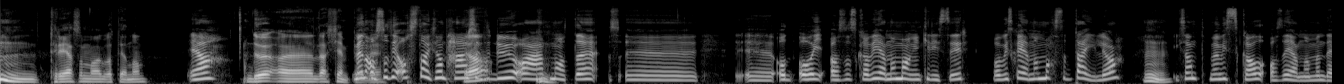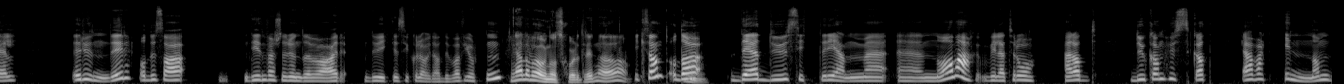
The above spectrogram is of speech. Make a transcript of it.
tre som har gått gjennom. Ja. Du, uh, det er kjempegøy. Men også til oss, da. ikke sant? Her ja. sitter du og er på en måte uh, uh, og, og, og, så skal vi gjennom mange kriser. Og vi skal gjennom masse deilig òg. Mm. Ikke sant? Men vi skal også gjennom en del runder. Og du sa din første runde var Du gikk til psykolog da du var 14. Ja, det var ungdomsskoletrinnet, det, da. Ikke sant? Og da, mm. det du sitter igjen med nå, da, vil jeg tro, er at du kan huske at jeg har vært innom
